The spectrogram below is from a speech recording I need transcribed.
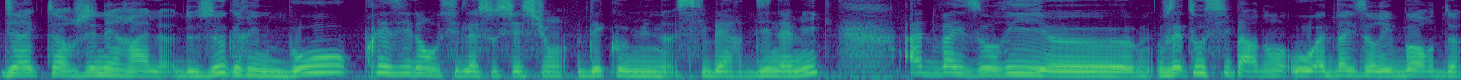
directeur général de The Green Bow, président aussi de l'association des communes cyberdynamiques, advisory, euh, vous êtes aussi pardon, au advisory board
